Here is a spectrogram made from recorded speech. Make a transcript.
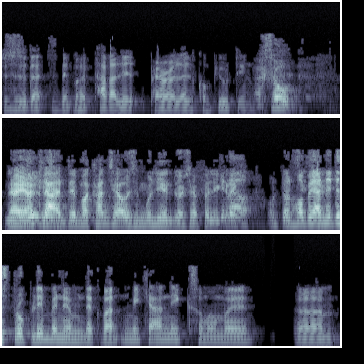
das, ist, das nennt man halt Parallel, Parallel Computing. Ach so. Naja, klar, man kann es ja auch simulieren, du hast ja völlig genau. recht. Und dann habe ich auch nicht das Problem, wenn ich in der Quantenmechanik, sagen wir mal, ähm,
